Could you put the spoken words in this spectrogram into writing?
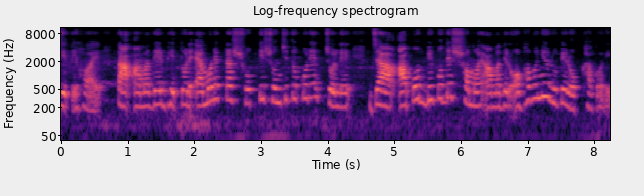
যেতে হয়। তা আমাদের ভেতর এমন একটা শক্তি সঞ্চিত করে চলে যা আপদ বিপদের সময় আমাদের অভাবনীয় রূপে রক্ষা করে।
